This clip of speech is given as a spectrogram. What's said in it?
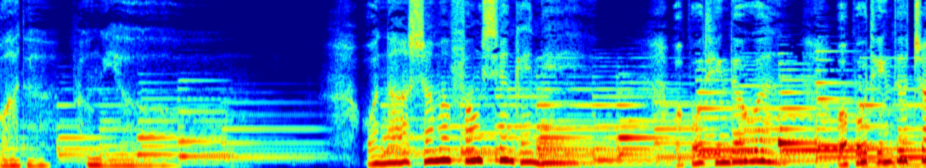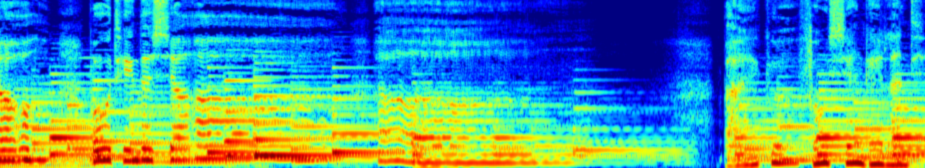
我的朋友？我拿什么奉献给你？我不停的问，我不停的找，不停的想。白鸽奉献给蓝天，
